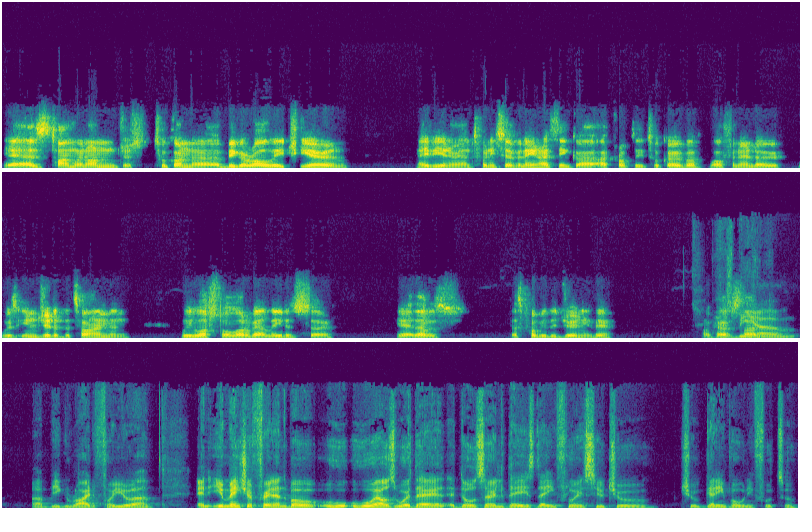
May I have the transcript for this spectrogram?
yeah, as time went on, just took on a, bigger role each year, and maybe in around 2017, I think I, I properly took over while Fernando was injured at the time, and we lost a lot of our leaders. So yeah, that was that's probably the journey there. of how it It's been um, a big ride for you. Uh, and you mentioned Fernando, but who, who else were there at those early days that influenced you to to get involved in futsal?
